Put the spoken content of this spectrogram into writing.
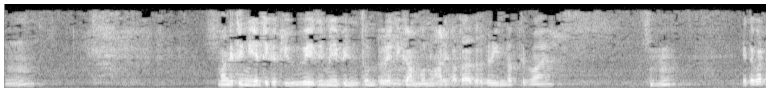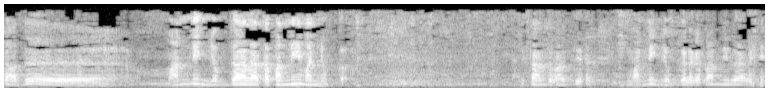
හ්ම් මම ඉතින් ඒ ටික කිව්වේ ඉතින් මේ පින්තුන්ට නිකන් මොන හරි කතා කර කර ඉන්නත් එපාය. හ්ම්. එතකොට අද මන්නේ ñොක් දාලා කපන්නේ මඤ්ඤොක්කා. නිසාන්ත මහත්තයා මන්නේ ñොක් ගාලා කපන්නේ දාවේ.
